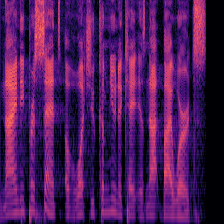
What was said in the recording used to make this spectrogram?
90% of what you communicate is not by words.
